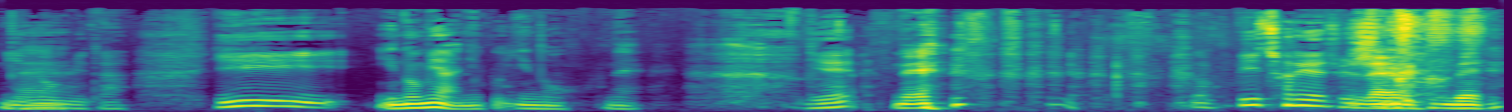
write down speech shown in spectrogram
이노입니다. 이 이놈이 아니고 이노. 네. 예. 네. 삐 처리해 주시면. 네. 네.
